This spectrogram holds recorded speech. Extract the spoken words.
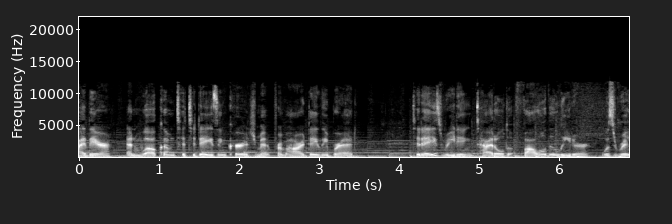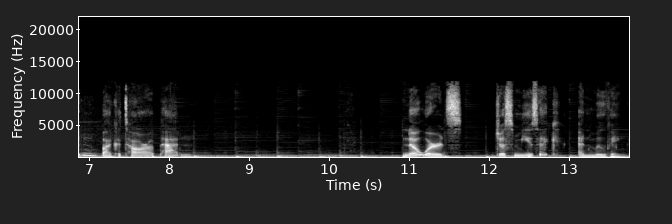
Hi there, and welcome to today's encouragement from Our Daily Bread. Today's reading, titled Follow the Leader, was written by Katara Patton. No words, just music and moving.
